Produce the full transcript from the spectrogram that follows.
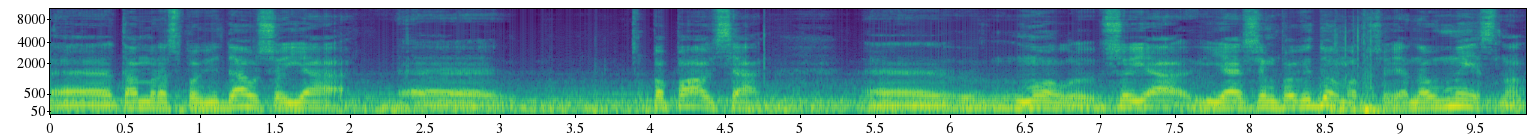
е, там розповідав, що я е, попався Е, мол, що я, я ж їм повідомив, що я навмисно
